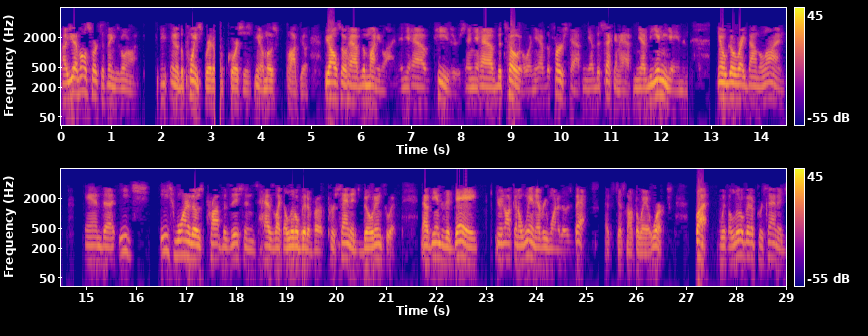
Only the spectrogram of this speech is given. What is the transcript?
Uh, you have all sorts of things going on. You, you know, the point spread, of course, is, you know, most popular. You also have the money line and you have teasers and you have the total and you have the first half and you have the second half and you have the in game and, you know, go right down the line. And, uh, each, each one of those propositions has like a little bit of a percentage built into it. Now, at the end of the day, you're not going to win every one of those bets. That's just not the way it works. But with a little bit of percentage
